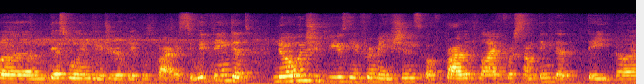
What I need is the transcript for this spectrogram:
um, this will endanger people's privacy? We think that no one should use the information of private life for something that they uh,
